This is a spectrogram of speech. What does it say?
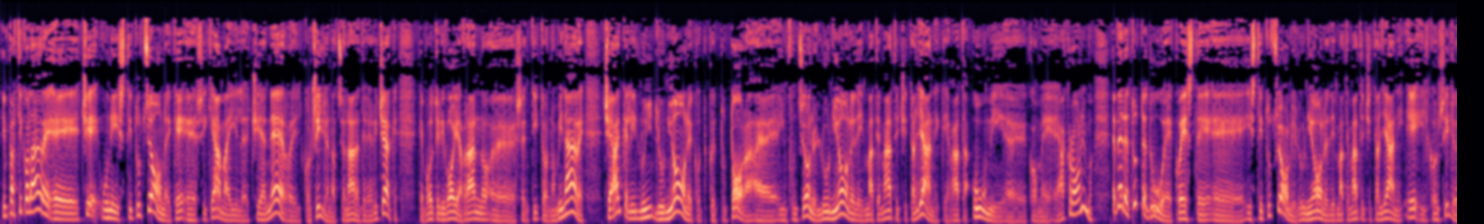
In particolare eh, c'è un'istituzione che eh, si chiama il CNR, il Consiglio Nazionale delle Ricerche, che molti di voi avranno eh, sentito nominare, c'è anche l'Unione, che tuttora in funzione, l'Unione dei Matematici Italiani, chiamata UMI come acronimo, ebbene tutte e due queste istituzioni, l'Unione dei Matematici Italiani e il Consiglio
